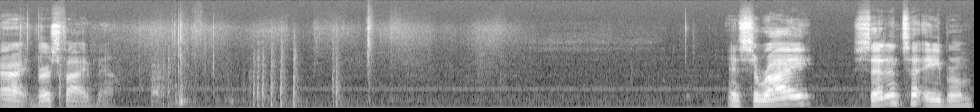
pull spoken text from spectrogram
All right, verse 5 now. And Sarai said unto Abram,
